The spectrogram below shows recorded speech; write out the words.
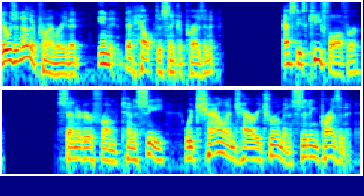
There was another primary that, in, that helped to sink a president. Estes Kefauver, senator from Tennessee, would challenge Harry Truman, a sitting president,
